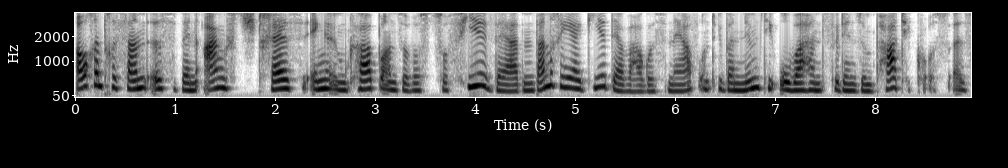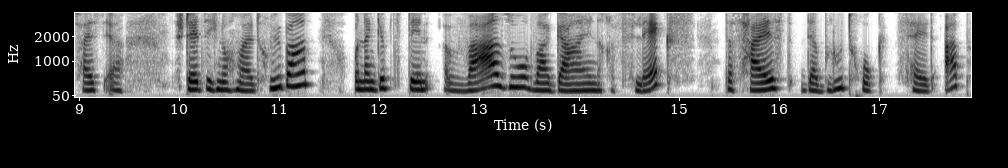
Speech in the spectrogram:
Auch interessant ist, wenn Angst, Stress, Enge im Körper und sowas zu viel werden, dann reagiert der Vagusnerv und übernimmt die Oberhand für den Sympathikus. Das heißt, er stellt sich nochmal drüber und dann gibt's den vasovagalen Reflex. Das heißt, der Blutdruck fällt ab,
